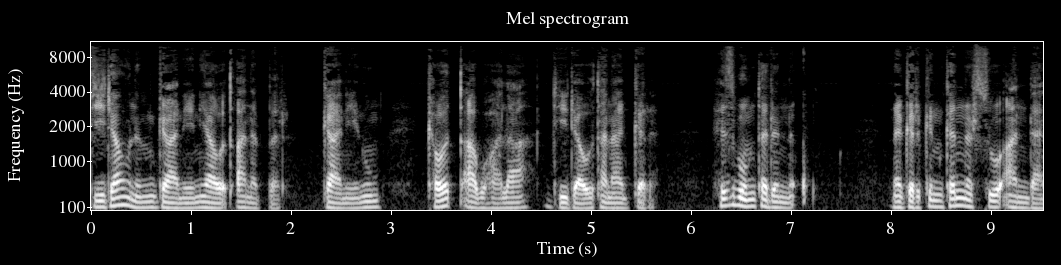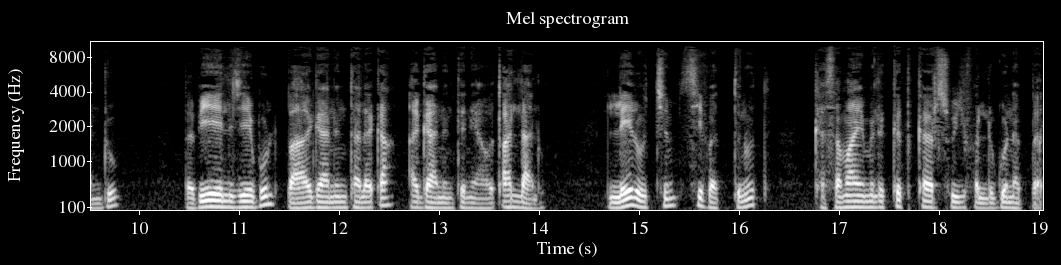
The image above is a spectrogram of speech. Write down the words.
ዲዳውንም ጋኔን ያወጣ ነበር። ጋኔኑም ከወጣ በኋላ ዲዳው ተናገረ፣ ሕዝቡም ተደነቁ። ነገር ግን ከእነርሱ አንዳንዱ በብዔል ዜቡል በአጋንንት አለቃ አጋንንትን ያወጣል አሉ። ሌሎችም ሲፈትኑት ከሰማይ ምልክት ከእርሱ ይፈልጉ ነበር።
